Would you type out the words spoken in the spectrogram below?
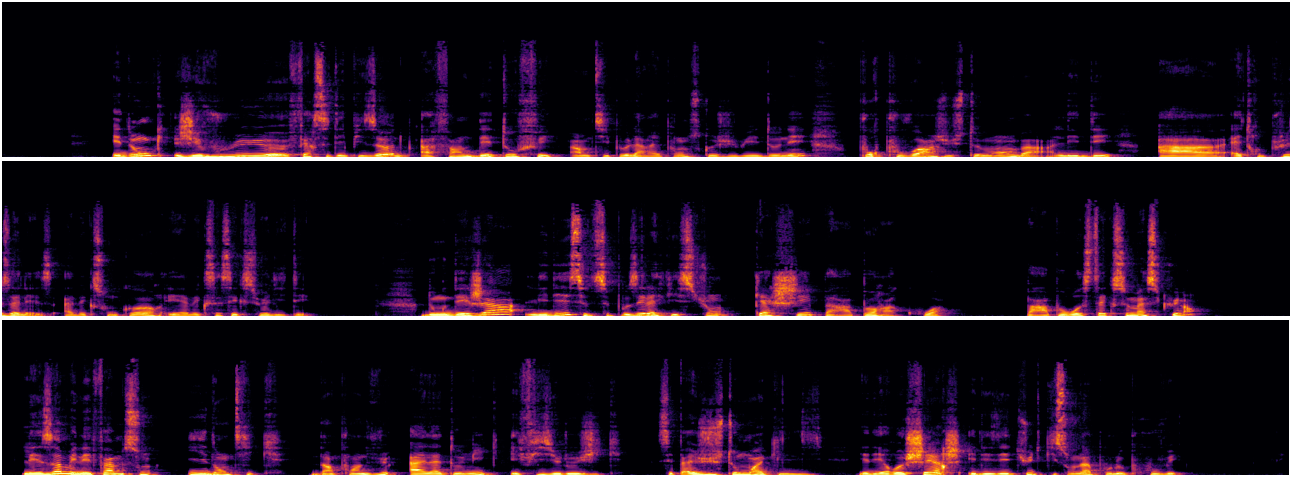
Et donc j'ai voulu euh, faire cet épisode afin d'étoffer un petit peu la réponse que je lui ai donnée pour pouvoir justement bah, l'aider à être plus à l'aise avec son corps et avec sa sexualité. Donc déjà, l'idée c'est de se poser la question caché par rapport à quoi? Par rapport au sexe masculin? Les hommes et les femmes sont identiques d'un point de vue anatomique et physiologique. C'est pas juste moi qui le dis. Il y a des recherches et des études qui sont là pour le prouver.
